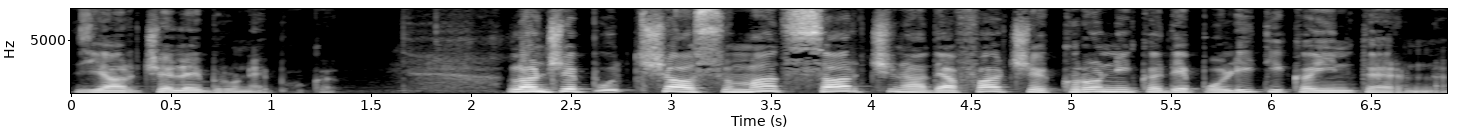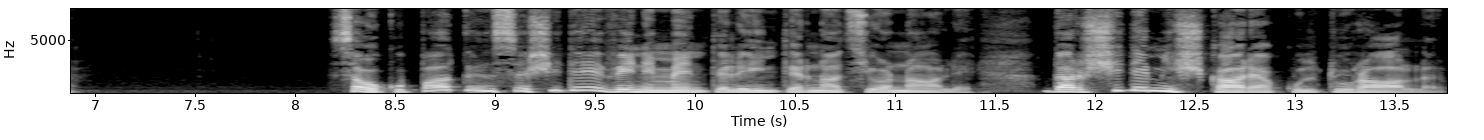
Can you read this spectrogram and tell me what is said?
ziar celebru în epocă. La început și-a asumat sarcina de a face cronică de politică internă. S-a ocupat însă și de evenimentele internaționale, dar și de mișcarea culturală.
